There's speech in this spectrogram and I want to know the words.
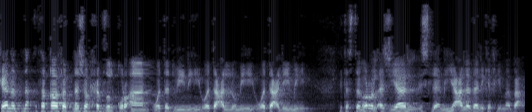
كانت ثقافة نشر حفظ القرآن وتدوينه وتعلمه وتعليمه لتستمر الأجيال الإسلامية على ذلك فيما بعد.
